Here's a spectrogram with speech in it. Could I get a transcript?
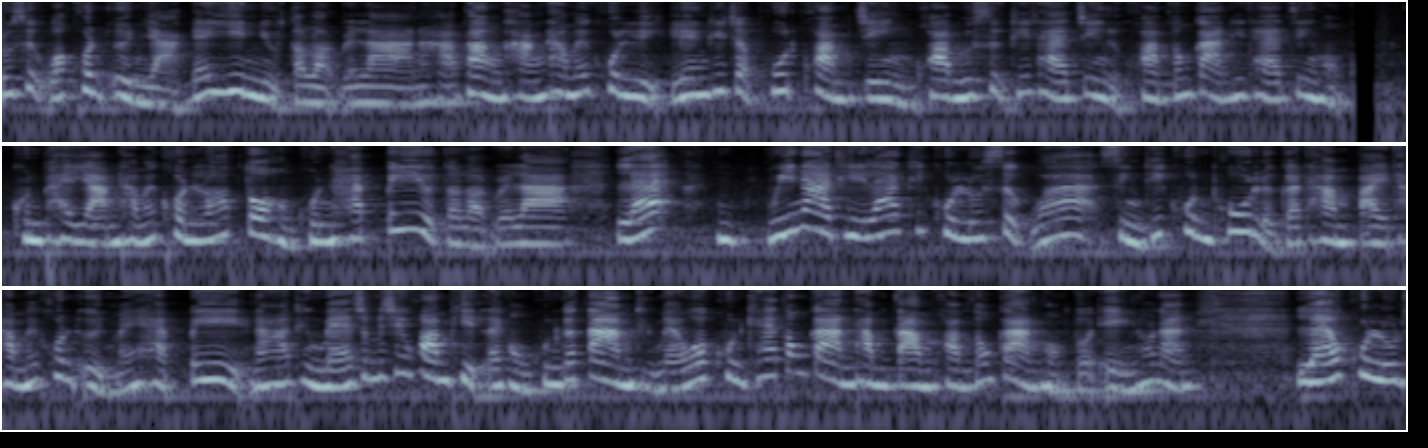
รู้สึกว่าคนอื่นอยากได้ยินอยู่ตลอดเวลานะคะบางครั้งทำให้คุณหลีกเลี่ยงที่จะพูดความจริง ความรู้สึกที่แท้จริง หรือความต้องการที่แท้จริงของ คุณพยายามทำให้คนรอบตัวของคุณ happy อยู่ตลอดเวลา และวินาทีแรกที่คุณรู้สึกว่าสิ่งที่คุณพูดหรือกระทำไปทำให้คนอื่นไม่ happy นะคะถึงแม้จะไม่ใช่ความผิดอะไรของคุณก็ตาม ถึงแม้ว่าคุณแค่ต้องการทำตามความต้องการของตัวเองเท่านั้น แล้วคุณรู้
